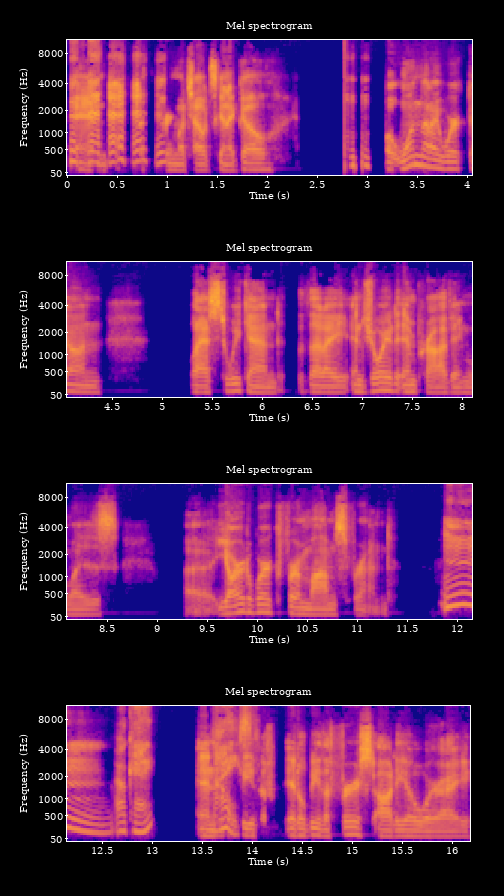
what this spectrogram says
And that's pretty much how it's going to go. but one that I worked on last weekend that I enjoyed improving was uh, yard work for mom's friend mm, okay. and Nice. it'll be the it'll be the first audio where I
